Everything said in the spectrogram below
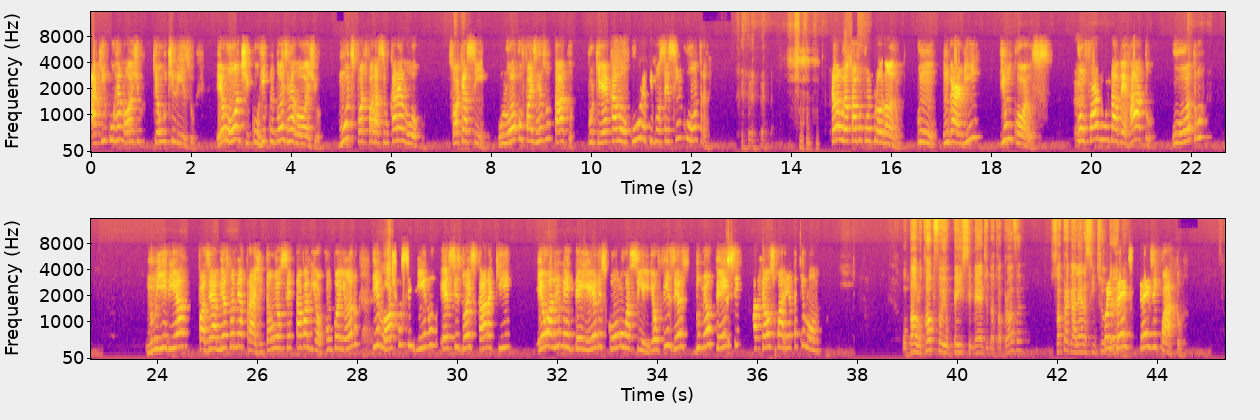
aqui com o relógio que eu utilizo. Eu ontem corri com dois relógios. Muitos podem falar assim, o cara é louco. Só que assim, o louco faz resultado, porque é com a loucura que você se encontra. Então eu estava controlando com um Garmin e um Coros. É. Conforme um dava errado, o outro não iria fazer a mesma metragem. Então eu sempre estava ali, ó, acompanhando e, lógico, seguindo esses dois caras que eu alimentei eles como assim, eu fiz eles do meu pace até os 40 quilômetros. Ô Paulo, qual que foi o pace médio da tua prova? Só para a galera sentir o Foi 3, 3 e 4.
